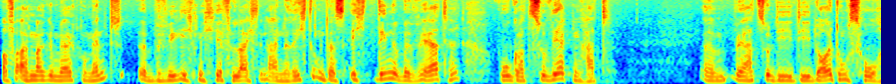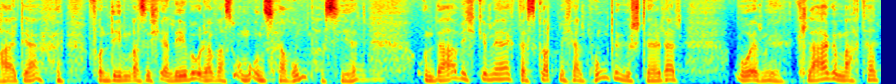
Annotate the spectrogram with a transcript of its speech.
auf einmal gemerkt, Moment, äh, bewege ich mich hier vielleicht in eine Richtung, dass ich Dinge bewerte, wo Gott zu wirken hat. Ähm, wer hat so die, die Deutungshoheit ja, von dem, was ich erlebe oder was um uns herum passiert? Mhm. Und da habe ich gemerkt, dass Gott mich an Punkte gestellt hat, wo er mir klar gemacht hat,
